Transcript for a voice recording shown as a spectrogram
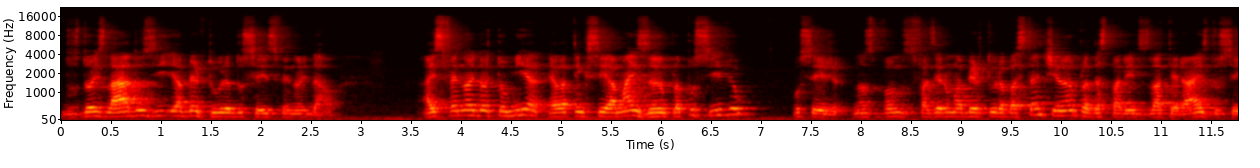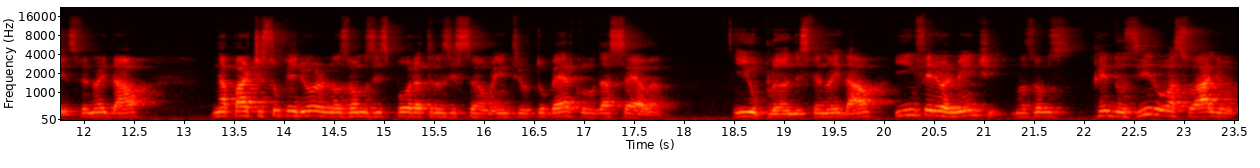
dos dois lados e abertura do seio esfenoidal. A esfenoidotomia ela tem que ser a mais ampla possível, ou seja, nós vamos fazer uma abertura bastante ampla das paredes laterais do seio esfenoidal. Na parte superior, nós vamos expor a transição entre o tubérculo da célula e o plano esfenoidal, e inferiormente, nós vamos reduzir o assoalho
